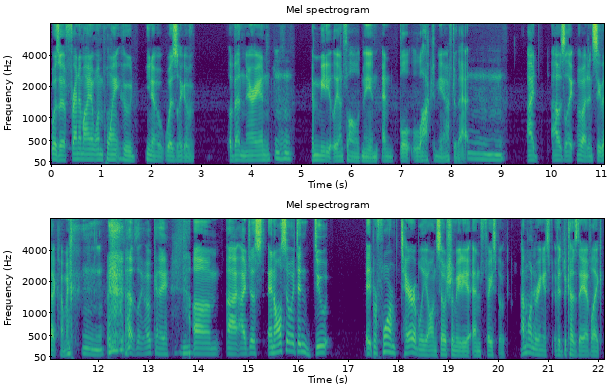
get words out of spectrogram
was a friend of mine at one point who you know was like a a veterinarian Mm-hmm. immediately unfollowed me and and blo- locked me after that Mm. i was like oh i didn't see that coming Mm. i was like okay um I, I just and also it didn't do it performed terribly on social media and facebook i'm Okay. wondering if, if it's because they have like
